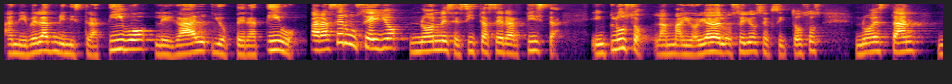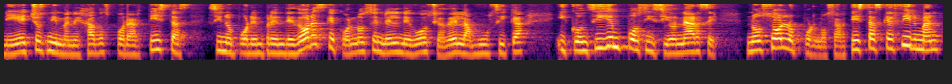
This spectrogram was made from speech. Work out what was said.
a nivel administrativo, legal y operativo. Para hacer un sello no necesitas ser artista. Incluso la mayoría de los sellos exitosos no están ni hechos ni manejados por artistas, sino por emprendedores que conocen el negocio de la música y consiguen posicionarse no solo por los artistas que firman,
